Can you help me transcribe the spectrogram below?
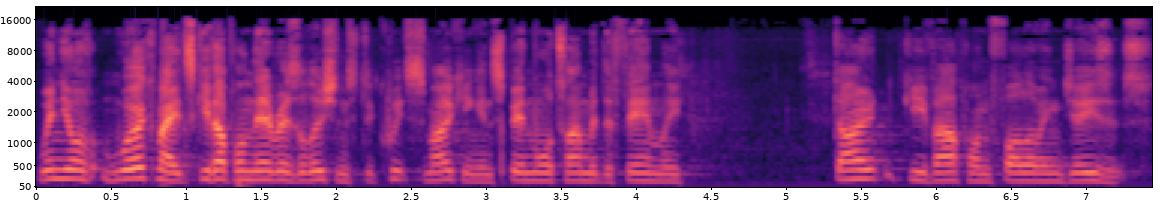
When your workmates give up on their resolutions to quit smoking and spend more time with the family, don't give up on following Jesus.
